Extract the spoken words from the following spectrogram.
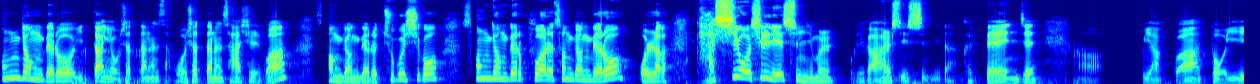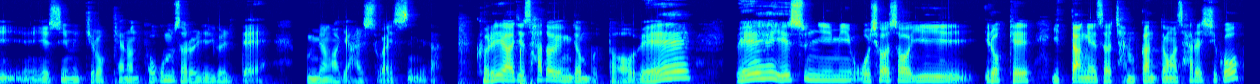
성경대로 이 땅에 오셨다는, 사- 오셨다는 사실과 성경대로 죽으시고 성경대로 부활해 성경대로 올라가 다시 오실 예수님을 우리가 알 수 있습니다. 그때 이제 어, 구약과 또 이 예수님이 기록해 놓은 복음서를 읽을 때 분명하게 알 수가 있습니다. 그래야지 사도행전부터 왜, 왜 예수님이 오셔서 이, 이렇게 이 땅에서 잠깐 동안 살으시고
